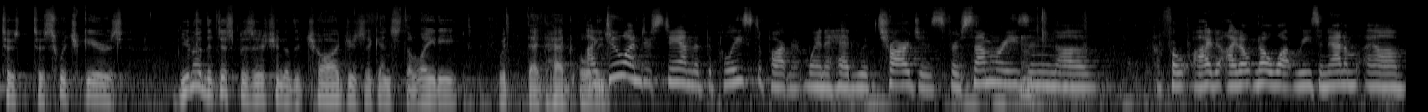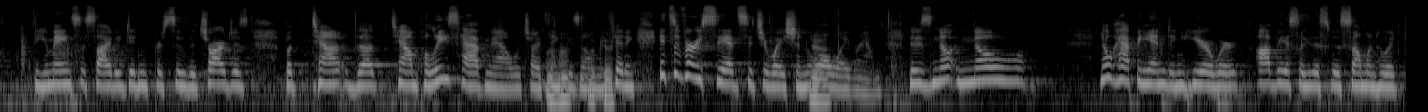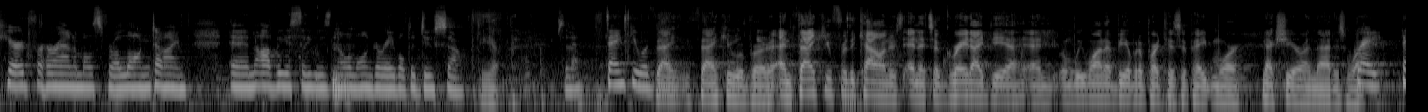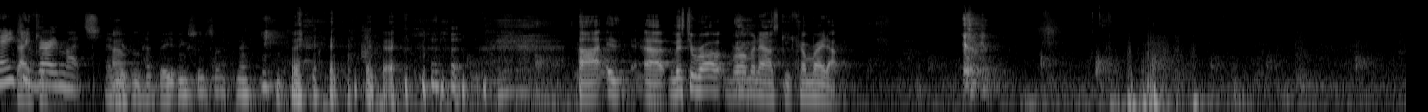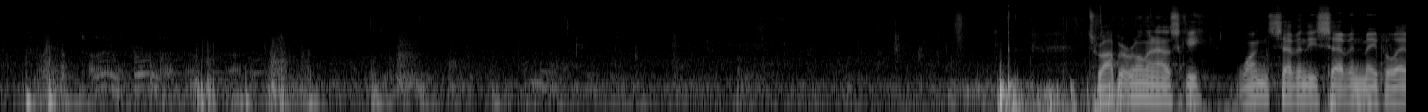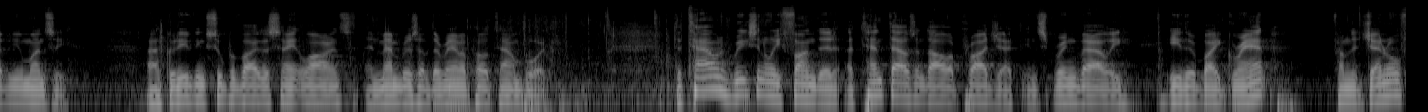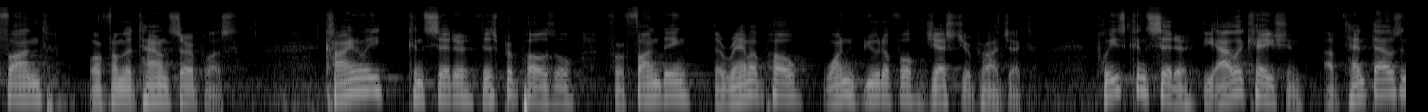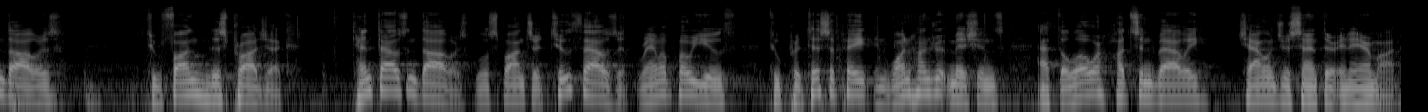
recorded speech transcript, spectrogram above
to, to switch gears, you know the disposition of the charges against the lady with, that had all I these? do understand that the police department went ahead with charges for some reason, uh, for, I I don't know what reason. Anim- uh, The Humane Society didn't pursue the charges, but the town, the town police have now, which I think Uh-huh, is only okay. fitting. It's a very sad situation Yeah. all the way around. There's no, no, no happy ending here, where obviously this was someone who had cared for her animals for a long time, and obviously was no longer able to do so. Yeah. So, thank you again. Thank, thank you, Roberta, and thank you for the calendars, and it's a great idea, and and we want to be able to participate more next year on that as well. Great, thank you Thank you. very much. Any of them have bathing suits on? No? Uh, is- uh, Mr. Ro- Romanowski, come right up. Robert Romanowski, 177 Maple Avenue, Monsey. Uh, Good evening Supervisor St. Lawrence and members of the Ramapo Town Board. The town recently funded a $10,000 project in Spring Valley, either by grant, from the general fund, or from the town surplus. Kindly consider this proposal for funding the Ramapo One Beautiful Gesture Project please consider the allocation of $10,000 to fund this project. $10,000 will sponsor 2,000 Ramapo youth to participate in 100 missions at the Lower Hudson Valley Challenger Center in Airmont.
